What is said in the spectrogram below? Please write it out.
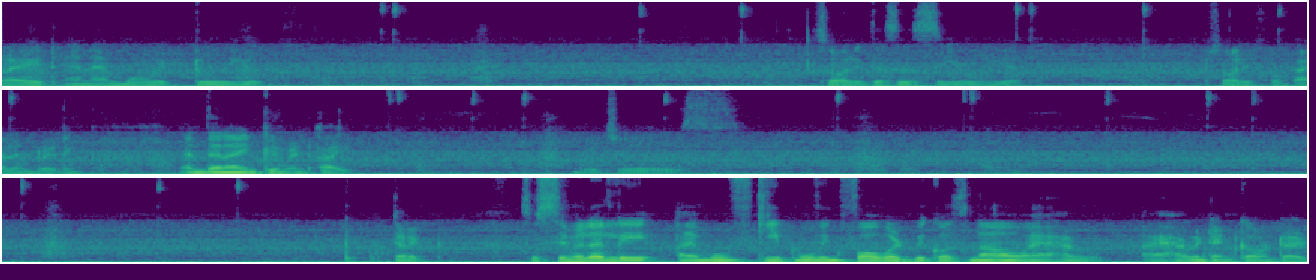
right and I move it to u. Sorry this is u here sorry for bad handwriting and then I increment i which is correct. So similarly I move keep moving forward because now I have I haven't encountered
